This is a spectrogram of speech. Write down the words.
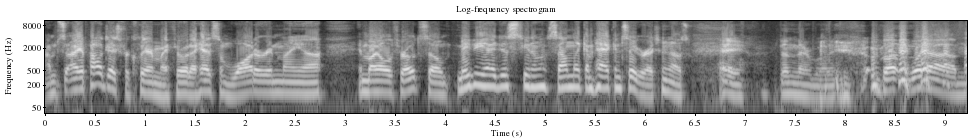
I'm. So, I apologize for clearing my throat. I had some water in my uh in my old throat, so maybe I just you know sound like I'm hacking cigarettes. Who knows? Hey, been there, buddy. But what um,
